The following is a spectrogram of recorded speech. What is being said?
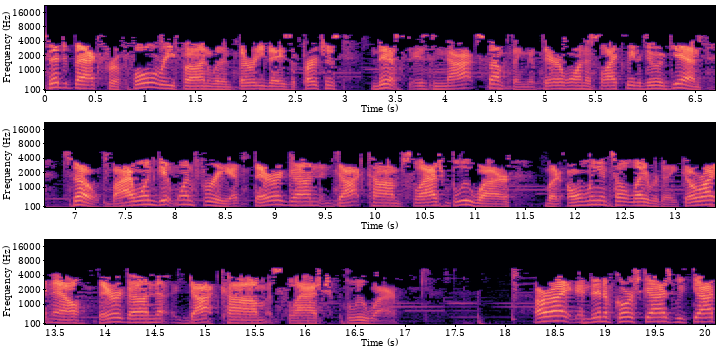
send it back for a full refund within 30 days of purchase. This is not something that TheraOne is likely to do again. So, buy one, get one free at theragun.com slash bluewire, but only until Labor Day. Go right now, theragun.com slash bluewire. All right, and then of course, guys, we've got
